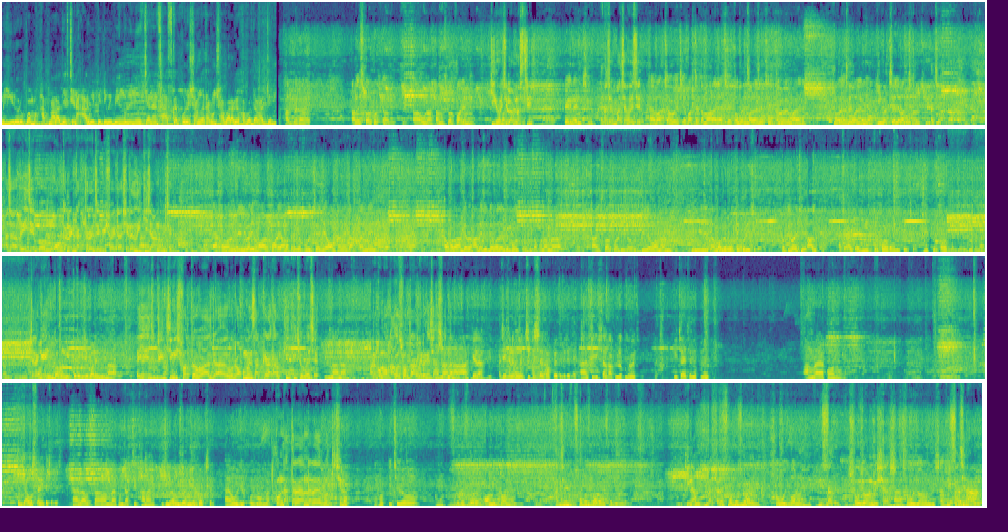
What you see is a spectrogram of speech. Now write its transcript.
আমি হিরো রূপম আপনারা দেখছেন RBP TV Bengali news channel. Subscribe করে সঙ্গে থাকুন সবার আগে খবর দেখার জন্য। থাকবে না। ট্রান্সফার করতে হবে। তা ওরা ট্রান্সফার করেনি। কি হয়েছিল আপনার স্ত্রীর? প্রেগনেন্ট ছিল আচ্ছা বাচ্চা হয়েছে? হ্যাঁ বাচ্চা হয়েছে। বাচ্চাটা মারা গেছে। তখন মারা গেছে। কীভাবে মারা গেছে? আমাকে বলেনি। কি বাচ্চা ছেলে বাচ্চা হয়েছে? আচ্ছা। আচ্ছা এই যে অজ্ঞানের ডাক্তারের যে বিষয়টা সেটা দিয়ে কি হ্যাঁ। জানানো হয়েছিল? এখন ডেলিভারি হওয়ার পরে আমাদেরকে বলছে যে অজ্ঞানের ডাক্তার নেই। তখন আগে আগে যদি আমাদেরকে বলতো তখন আমরা ট্রান্সফার করে দিলেও দিলেও আমরা নিয়ে যেতাম। কবে ভর্তি করিয়েছিল? ভর্তি করেছি কালকে। আচ্ছা আর মৃত্যুর খবর কখন পেয়েছে? মৃত্যুর খবর পেয়েছে দুটো নাগাদ। সেটা কি? কখন- মৃত্যু হয়েছে কিছু বলেনি? না। এই যে জিনিসপত্র বা ডকুমেন্টস আটকে রাখার কি কিছু হয়েছে? না না। মানে কোনো কাগজপত্র আটকে রেখেছে না হাসপাতাল? না আটকে রাখি। আচ্ছা এখানে কোনো চিকিৎসা গাফিলতি কিছু হ্যাঁ চিকিৎসার গাফিলতি হয়েছে। কি চাইছেন আপনারা আমরা এখন ব্যবস্থা নিতে চলেছে? হ্যাঁ ব্যবস্থা আমরা এখন যাচ্ছি থানায়। কিছু ব্যবস্থা অভিযোগ নিতে। করছেন? হ্যাঁ অভিযোগ করব আমরা। কোন ডাক্তারের আন্ডারে ভর্তি ছিল? ভর্তি ছিল অমিত বর্মন। আচ্ছা। কি নাম ডাক্তারের? সবুজ বরণ। ডাক- সবুজ বরণ বিশ্বাস। হ্যাঁ সবুজ বরণ বিশ্বাস। আচ্ছা।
